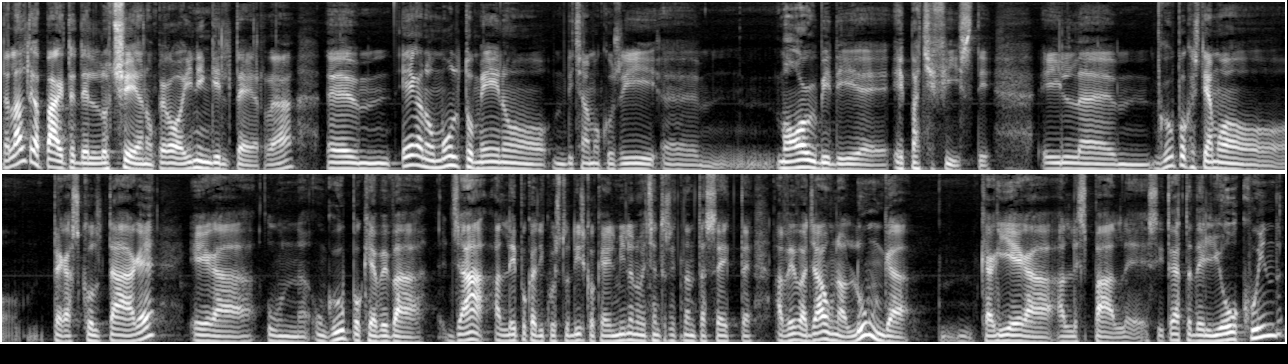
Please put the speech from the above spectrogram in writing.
Dall'altra parte dell'oceano, però, in Inghilterra, ehm, erano molto meno, diciamo così, ehm, morbidi e, e pacifisti. Il um, gruppo che stiamo per ascoltare era un, un, gruppo che aveva già all'epoca di questo disco, che è il 1977, aveva già una lunga carriera alle spalle. Si tratta degli Hawkwind,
